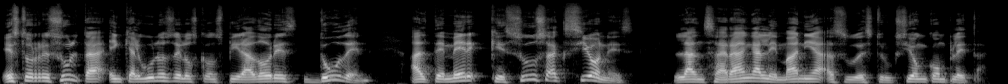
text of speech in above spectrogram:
Esto resulta en que algunos de los conspiradores duden al temer que sus acciones lanzarán a Alemania a su destrucción completa.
